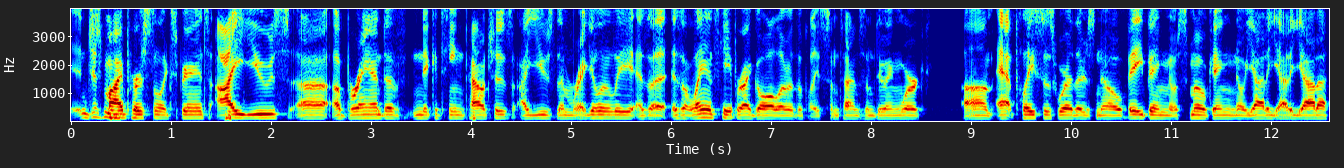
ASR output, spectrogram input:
in just my personal experience i use uh, a brand of nicotine pouches. I use them regularly as a as a landscaper. I go all over the place. Sometimes i'm doing work um, at places where there's no vaping no smoking no yada yada yada.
